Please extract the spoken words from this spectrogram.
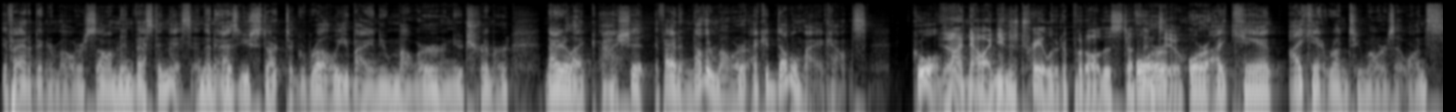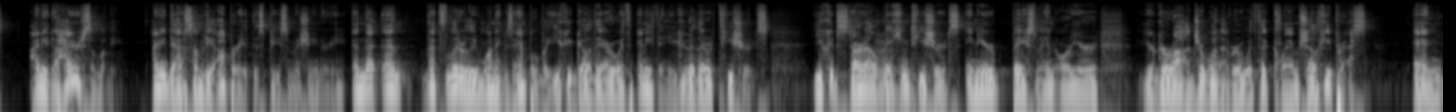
if I had a bigger mower. So I'm going to invest in this. And then as you start to grow, you buy a new mower or a new trimmer. Now you're like, ah, shit, if I had another mower, I could double my accounts. Cool. Uh, now I need a trailer to put all this stuff Or, into. or I can't, I can't run two mowers at once. I need to hire somebody. I need to have somebody operate this piece of machinery. And that, and that's literally one example, but you could go there with anything. You could go there with t-shirts. You could start out making t-shirts in your basement or your, your garage or whatever with a clamshell heat press and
